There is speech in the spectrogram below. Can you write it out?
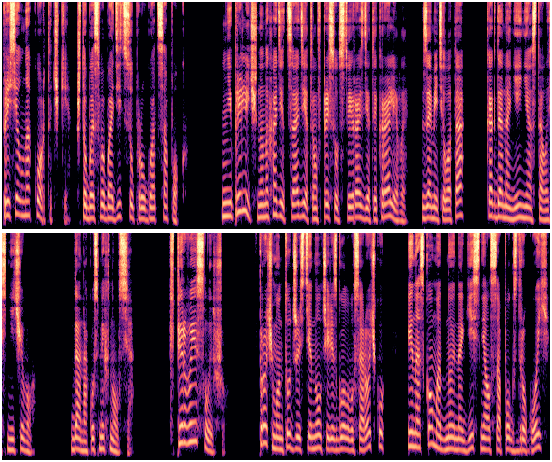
присел на корточки, чтобы освободить супругу от сапог. «Неприлично находиться одетым в присутствии раздетой королевы», заметила та, когда на ней не осталось ничего. Данак усмехнулся. «Впервые слышу». Впрочем, он тут же стянул через голову сорочку и носком одной ноги снял сапог с другой,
